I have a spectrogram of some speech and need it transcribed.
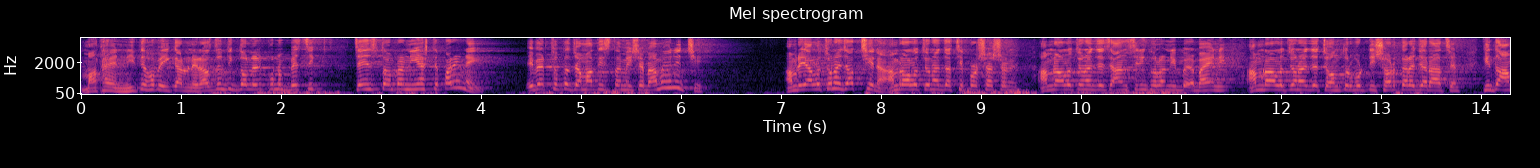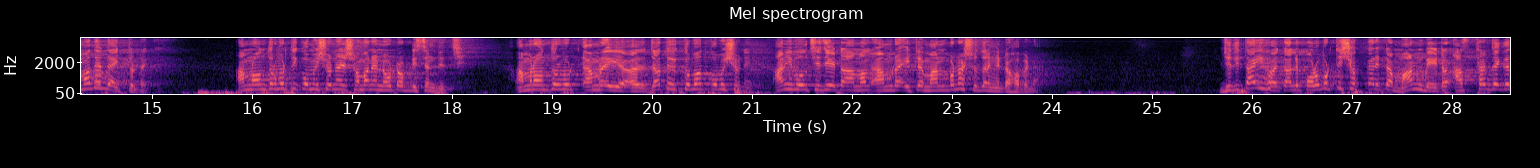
মাথায় নিতে হবে এই কারণে। রাজনৈতিক দলের কোনো বেসিক চেঞ্জ তো আমরা নিয়ে আসতে পারি নাই। এ ব্যর্থতা জামাত ইসলাম হিসেবে আমিও নিচ্ছি। আমরা এই আলোচনায় যাচ্ছি না, আমরা আলোচনা যাচ্ছি প্রশাসনে, আমরা আলোচনায় যাচ্ছি আইনশৃঙ্খলা বাহিনী, আমরা আলোচনা যাচ্ছি অন্তর্বর্তী সরকারে যারা আছেন, কিন্তু আমাদের দায়িত্বটা কি? আমরা অন্তর্বর্তী কমিশনের সমানে নোট অফ ডিসেন্ট দিচ্ছি। আমরা অন্তর্বর্তী, আমরা এই জাতীয় ঐক্যমত কমিশনে, আমি বলছি যে এটা আমার আমরা এটা মানব না, সুতরাং এটা হবে না। যদি তাই হয়, তাহলে পরবর্তী সরকার এটা মানবে, এটা আস্থার জায়গা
